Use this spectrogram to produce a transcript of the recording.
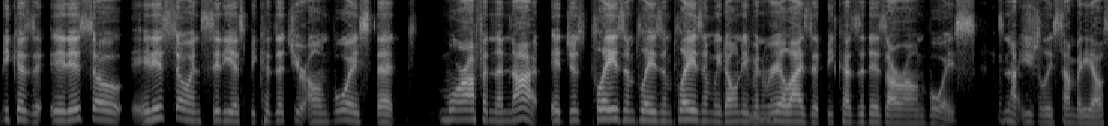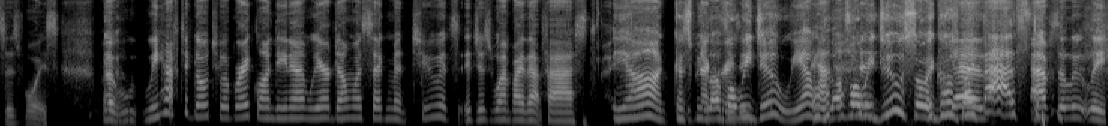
because it is so it is so insidious because it's your own voice that more often than not it just plays and plays and plays and we don't even Mhm. realize it because it is our own voice. It's not usually somebody else's voice. But Yeah. we have to go to a break, Londina. We are done with segment two. It's it just went by that fast. yeah because we love what we do yeah we love what we do so it goes Yes, by fast Absolutely.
